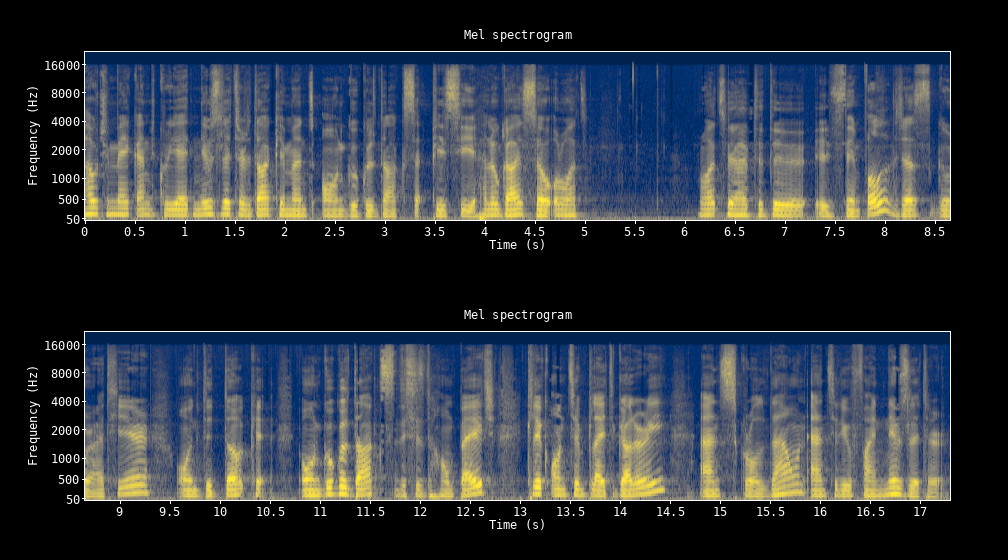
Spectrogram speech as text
how to make and create newsletter document on Google Docs PC hello guys. So all what what you have to do is simple. Just go right here on the doc on Google Docs. This is the home page. Click on template gallery and scroll down until you find newsletter.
